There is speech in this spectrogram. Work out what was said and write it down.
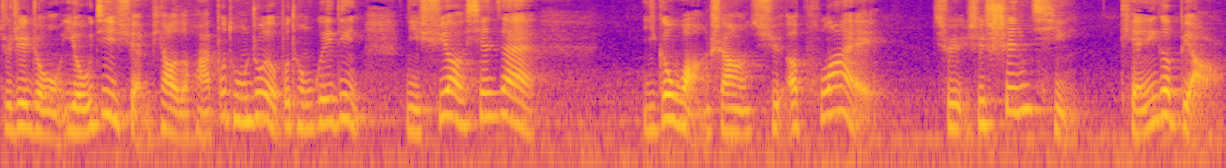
就这种邮寄选票的话，不同州有不同规定。你需要先在一个网上去 apply，去去申请，填一个表。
